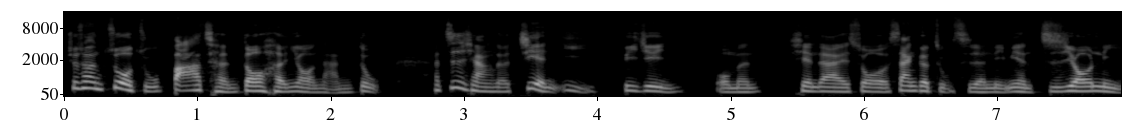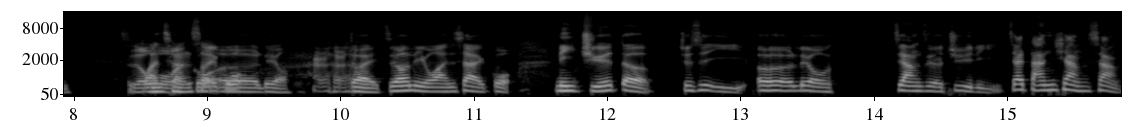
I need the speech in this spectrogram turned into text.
就算做足八成都很有难度。那志强的建议，毕竟我们现在说三个主持人里面，只有你完成过二二六，对，只有你完赛过。你觉得就是以二二六这样子的距离，在单项上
